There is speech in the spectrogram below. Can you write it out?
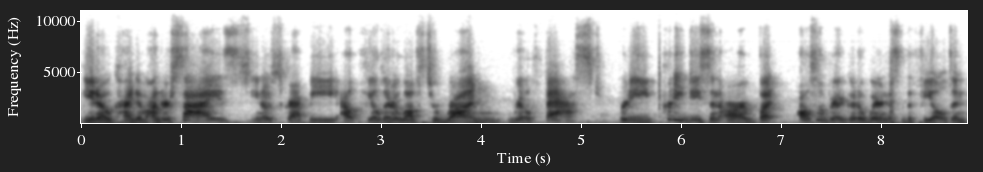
you know, kind of undersized, you know, scrappy outfielder, loves to run real fast, pretty pretty decent arm, but also very good awareness of the field. And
